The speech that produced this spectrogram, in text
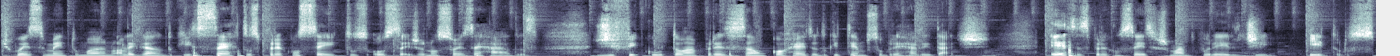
de conhecimento humano, alegando que certos preconceitos, ou seja, noções erradas, dificultam a apreensão correta do que temos sobre a realidade. Esses preconceitos são chamados por ele de ídolos.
